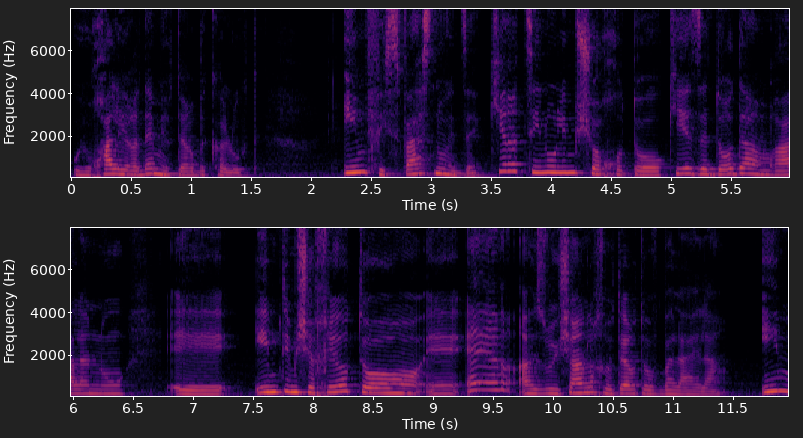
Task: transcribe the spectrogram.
הוא יוכל להירדם יותר בקלות. אם פספסנו את זה, כי רצינו למשוך אותו, כי איזה דודה אמרה לנו, אה, אם תמשכי אותו אה, ער, אז הוא יישן לך יותר טוב בלילה. אם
